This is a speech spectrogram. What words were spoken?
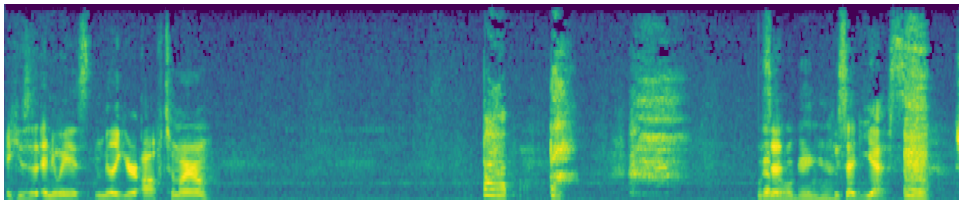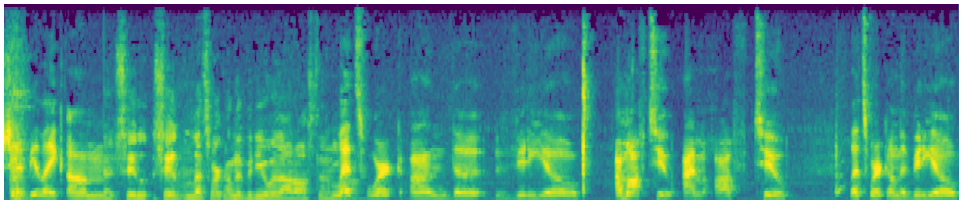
He said, anyways, and be like, you're off tomorrow. We got Said- the whole gang here. He said yes. Should I be like, um, Say, say, let's work on the video without Austin. tomorrow. let's work on the video. I'm off too. I'm off too. Let's work on the video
